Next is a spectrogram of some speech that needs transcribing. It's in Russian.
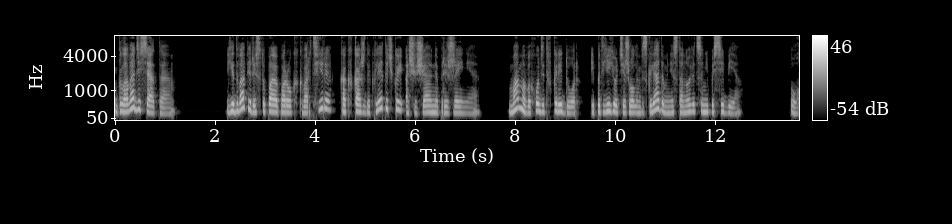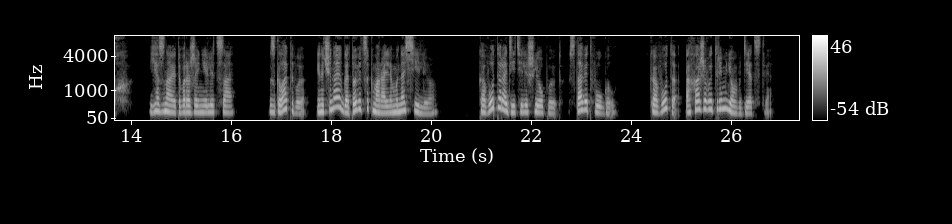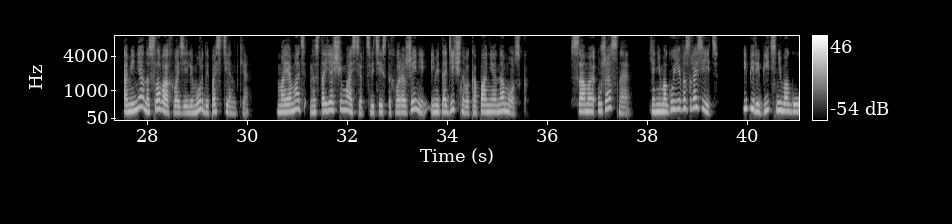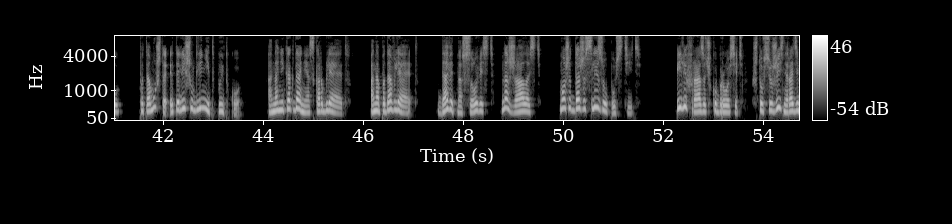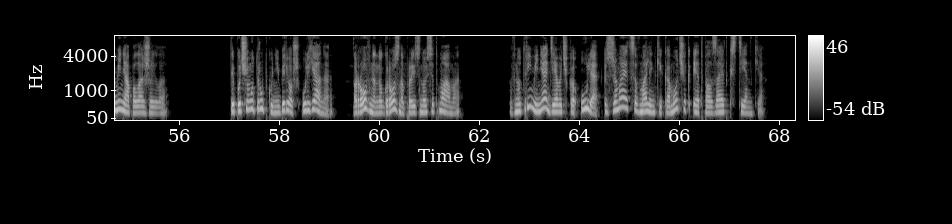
Глава десятая. Едва переступаю порог квартиры, как каждой клеточкой ощущаю напряжение. Мама выходит в коридор, и под ее тяжелым взглядом мне становится не по себе. Ох, я знаю это выражение лица. Сглатываю и начинаю готовиться к моральному насилию. Кого-то родители шлепают, ставят в угол. Кого-то охаживают ремнем в детстве. А меня на словах возили мордой по стенке. Моя мать — настоящий мастер цветистых выражений и методичного копания на мозг. Самое ужасное — я не могу ей возразить. И перебить не могу, потому что это лишь удлинит пытку. Она никогда не оскорбляет. Она подавляет. Давит на совесть, на жалость, может даже слезу пустить. Или фразочку бросить, что всю жизнь ради меня положила. «Ты почему трубку не берешь, Ульяна?» Ровно, но грозно произносит мама. Внутри меня девочка Уля сжимается в маленький комочек и отползает к стенке.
